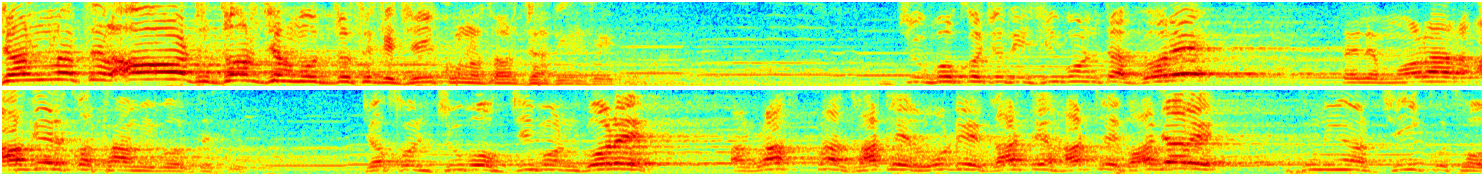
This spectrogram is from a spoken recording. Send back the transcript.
জান্নাতের আট দরজার মধ্য থেকে যে কোনো দরজা দিয়ে যাইতে পারে। যুবকও যদি জীবনটা গড়ে তাহলে মরার আগের কথা আমি বলতেছি। যখন যুবক জীবন গড়ে আর রাস্তা ঘাটে, রোডে ঘাটে, হাটে, বাজারে, দুনিয়ার যেই কোথাও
